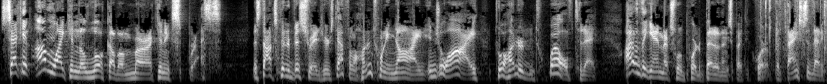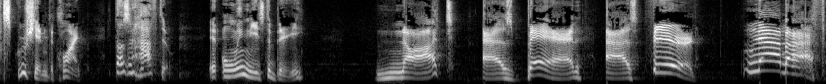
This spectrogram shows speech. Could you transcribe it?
Second, I'm liking the look of American Express. The stock's been eviscerated here. It's down from 129 in July to 112 today. I don't think Amex will report a better than expected quarter, but thanks to that excruciating decline, it doesn't have to. It only needs to be not as bad as feared. NABF!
